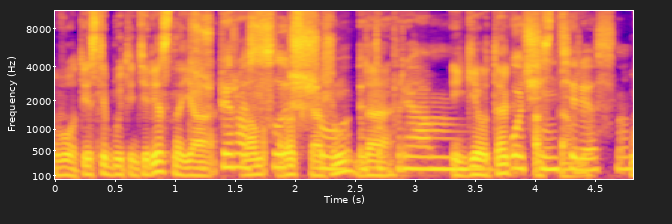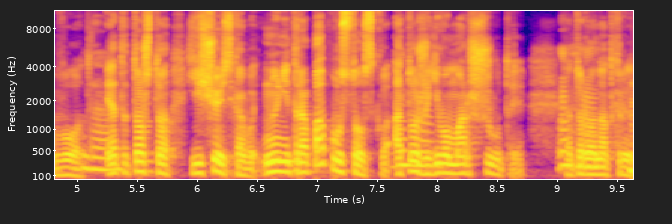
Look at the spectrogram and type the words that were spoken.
Вот, если будет интересно, я Первый раз вам слышу, расскажу. это да. прям И геотег очень оставлю. интересно. Вот. Да. Это то, что еще есть как бы, ну не тропа Пустовского, а тоже его маршруты, которые он открыл.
